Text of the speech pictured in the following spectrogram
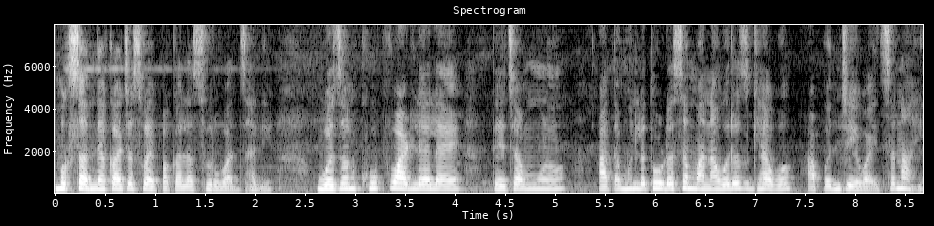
मग संध्याकाळच्या स्वयंपाकाला सुरुवात झाली. वजन खूप वाढलेलं आहे. त्याच्यामुळं आता म्हणलं थोडंसं मनावरच घ्यावं. आपण जेवायचं नाही.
